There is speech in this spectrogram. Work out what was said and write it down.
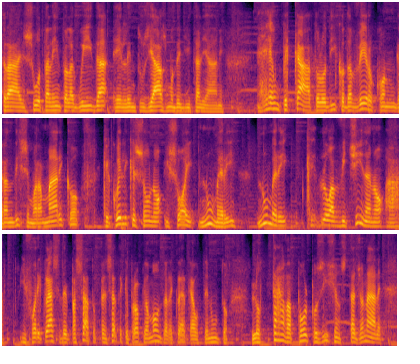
tra il suo talento alla guida e l'entusiasmo degli italiani. È un peccato, lo dico davvero con grandissimo rammarico, che quelli che sono i suoi numeri, numeri che lo avvicinano ai fuoriclasse del passato, pensate che proprio a Monza Leclerc ha ottenuto l'ottava pole position stagionale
